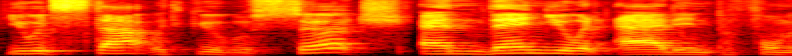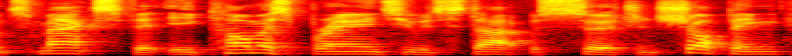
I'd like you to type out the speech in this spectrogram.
you would start with Google search and then you would add in Performance Max. For e-commerce brands, you would start with search and shopping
